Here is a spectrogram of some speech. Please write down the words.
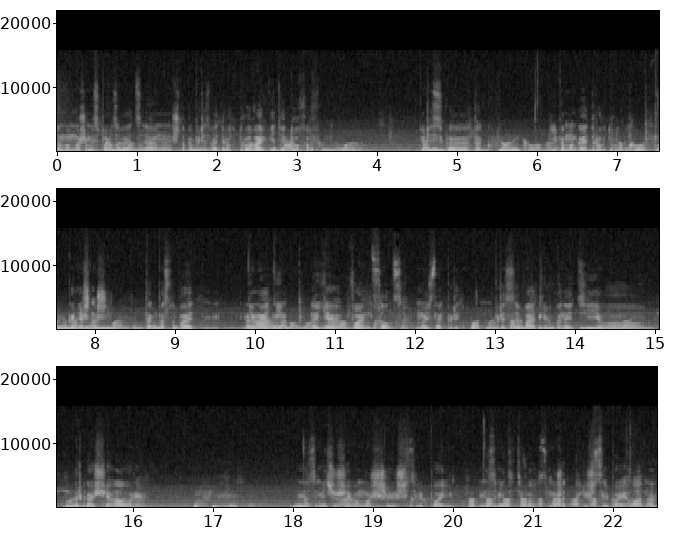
Но мы можем использовать, эм, another, чтобы призвать друг друга в виде духов between the worlds, and перес- э, engage так, и помогать друг другу. Конечно ж, only ones так this, не am a но я воин солнца. Мой знак при- призывает легко найти его в сверкающей ауре. Must be заметишь его, можешь лишь слепой. Не заметить его сможет лишь слепой. Ладно.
